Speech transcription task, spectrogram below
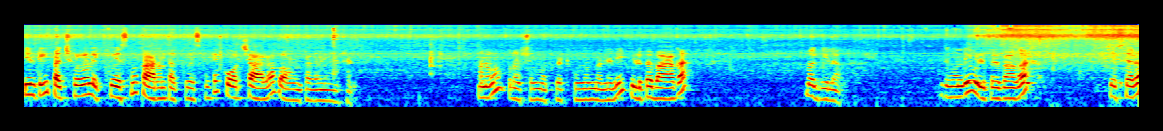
దీనికి పచ్చిమిరపకాయలు ఎక్కువ వేసుకుని కారం తక్కువ వేసుకుంటే కూర చాలా బాగుంటుంది అన్నమాట మనం కొంచెం మూత పెట్టుకుందాం మళ్ళీ ఉల్లిపాయ బాగా మగ్గిలాగా. ఇదిగోండి ఉల్లిపాయ బాగా చూసారా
